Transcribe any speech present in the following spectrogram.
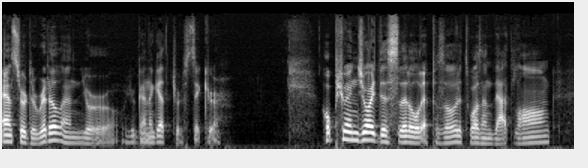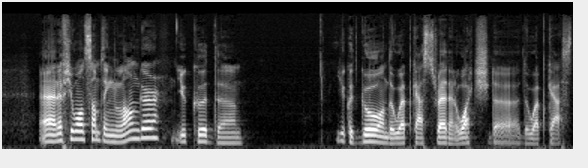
answer the riddle, and you're you're gonna get your sticker. Hope you enjoyed this little episode. It wasn't that long, and if you want something longer, you could um, you could go on the webcast thread and watch the the webcast.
